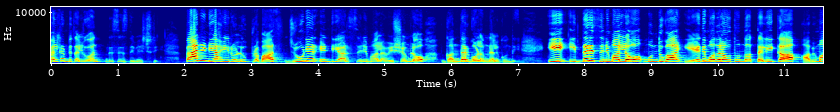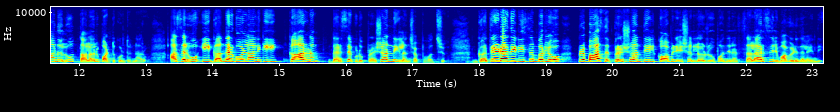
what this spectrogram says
Welcome to Telugu one. This is దివేశ్రీ పాన్ ఇండియా హీరోలు ప్రభాస్ జూనియర్ ఎన్టీఆర్ సినిమాల విషయంలో గందరగోళం నెలకొంది. ఈ ఇద్దరి సినిమాల్లో ముందుగా ఏది మొదలవుతుందో తెలియక అభిమానులు తలలు పట్టుకుంటున్నారు. అసలు ఈ గందరగోళానికి కారణం దర్శకుడు ప్రశాంత్ నీల్ అని చెప్పవచ్చు. గతేడాది డిసెంబర్లో ప్రభాస్ ప్రశాంత్ నీల్ కాంబినేషన్లో రూపొందిన సలార్ సినిమా విడుదలైంది.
